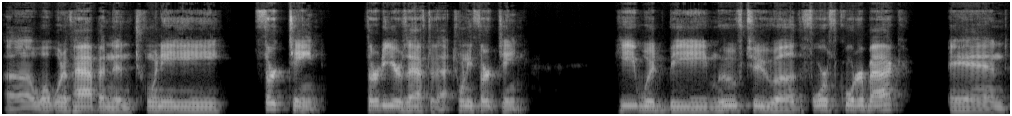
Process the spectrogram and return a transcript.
Uh, what would have happened in 2013, 30 years after that, 2013? He would be moved to uh, the fourth quarterback and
